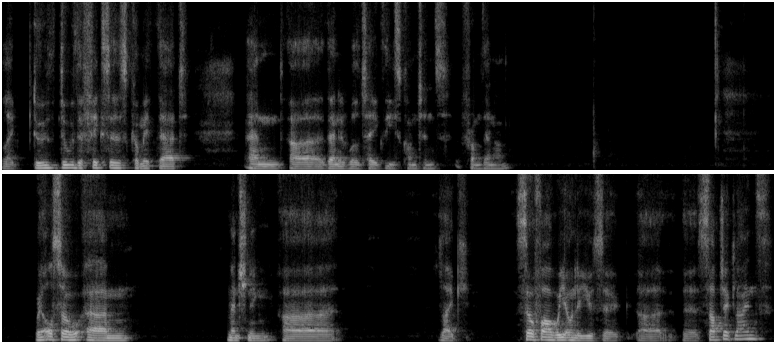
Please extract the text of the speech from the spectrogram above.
like do do the fixes, commit that, and uh, then it will take these contents from then on. We're also um, mentioning uh, like so far we only use the, uh, the subject lines.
